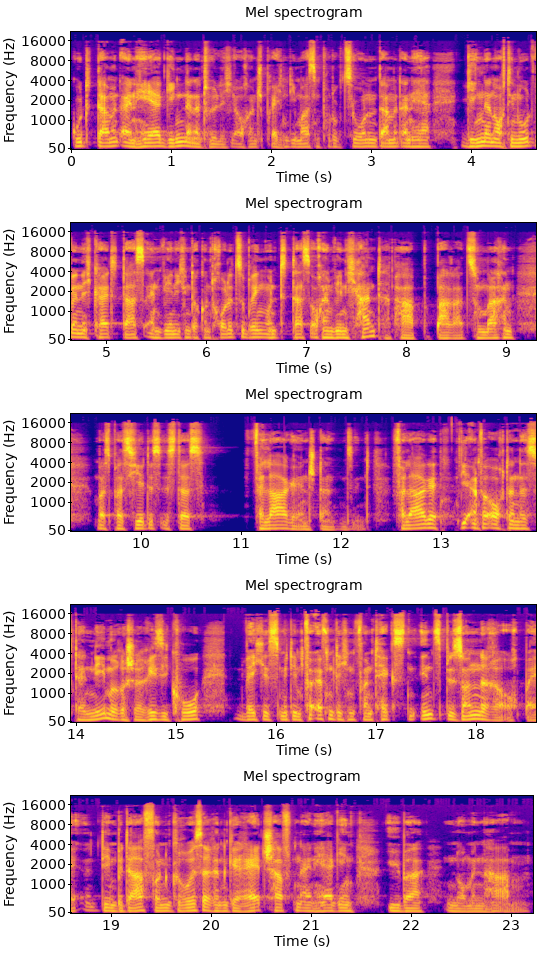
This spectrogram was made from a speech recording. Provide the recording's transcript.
Gut, damit einher ging dann natürlich auch entsprechend die Massenproduktion und damit einher ging dann auch die Notwendigkeit, das ein wenig unter Kontrolle zu bringen und das auch ein wenig handhabbarer zu machen. Was passiert ist, ist, dass Verlage entstanden sind. Verlage, die einfach auch dann das unternehmerische Risiko, welches mit dem Veröffentlichen von Texten insbesondere auch bei dem Bedarf von größeren Gerätschaften einherging, übernommen haben.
